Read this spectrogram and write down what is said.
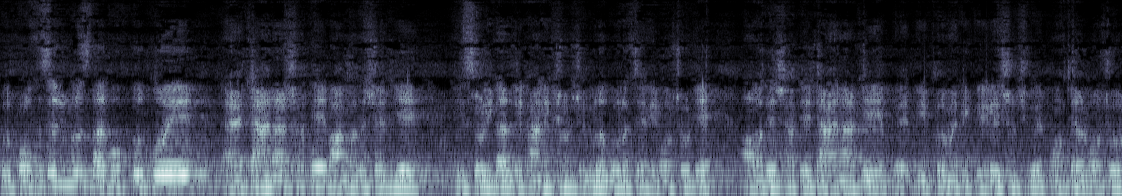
তো প্রফেসর ইউনুস তার বক্তব্যে চায়নার সাথে বাংলাদেশের যে হিস্টোরিক্যাল যে কানেকশন সেগুলো বলেছেন এবছর যে আমাদের সাথে চায়নার যে ডিপ্লোম্যাটিক রিলেশনশিপের পঞ্চাশ বছর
